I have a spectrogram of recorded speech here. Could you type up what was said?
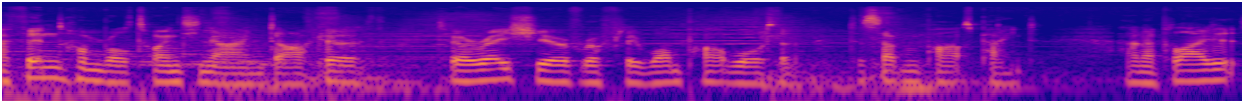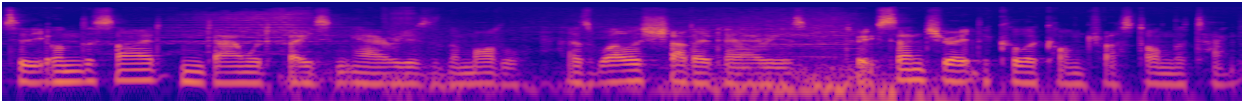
I thinned Humbrol 29 Dark Earth to a ratio of roughly 1 part water to 7 parts paint and applied it to the underside and downward facing areas of the model, as well as shadowed areas to accentuate the colour contrast on the tank.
